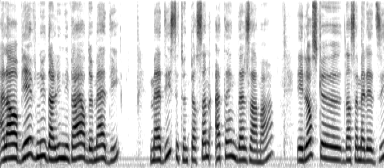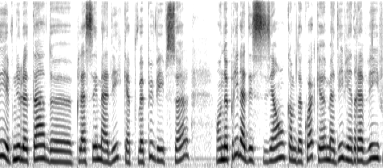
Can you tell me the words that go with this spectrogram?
Alors, bienvenue dans l'univers de Maddy. Maddy, c'est une personne atteinte d'Alzheimer. Et lorsque, dans sa maladie, est venu le temps de placer Maddy, qu'elle ne pouvait plus vivre seule, on a pris la décision comme de quoi que Maddy viendrait vivre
